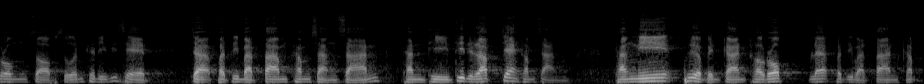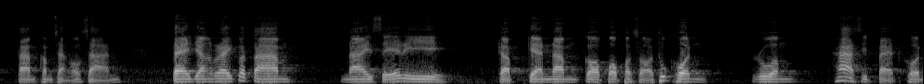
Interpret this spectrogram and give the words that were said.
กรมสอบสวนคดีพิเศษ จะปฏิบัติตามคำสั่งศาลทันทีที่ได้รับแจ้งคำสั่ง ทั้งนี้เพื่อเป็นการเคารพและปฏิบัติตามครับตามคำสั่งของศาลแต่อย่างไรก็ตามนายเสรีกับแกนนำกปปสทุกคนรวม 58 คน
